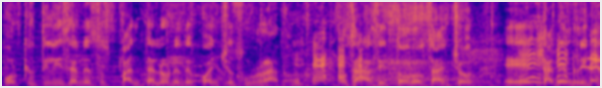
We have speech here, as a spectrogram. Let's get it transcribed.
por qué utilizan esos pantalones de Juancho Zurrado. O sea, así todos anchos. Eh, también Ricky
